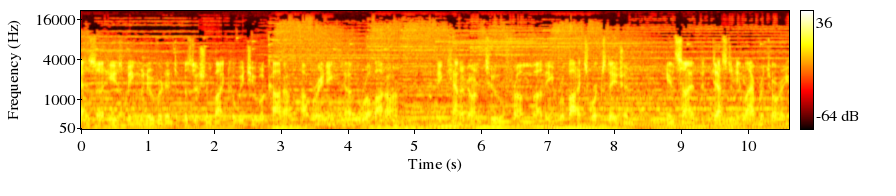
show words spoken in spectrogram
as uh, he is being maneuvered into position by Koichi Wakata, operating uh, the robot arm, the Canadarm 2 from uh, the robotics workstation inside the Destiny laboratory.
